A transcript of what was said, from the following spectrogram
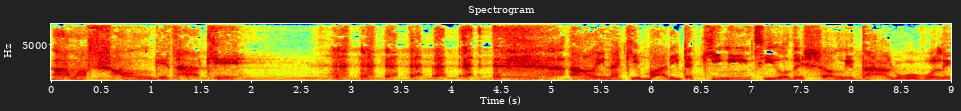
আমার সঙ্গে থাকে। আমি নাকি বাড়িটা কিনেছি, ওদের সঙ্গে থাকব বলে।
